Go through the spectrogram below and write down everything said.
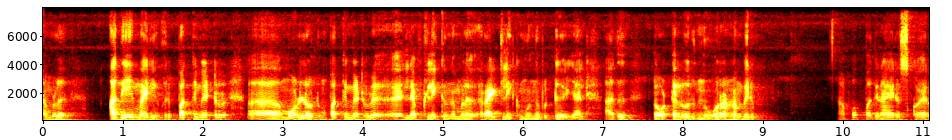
നമ്മൾ അതേമാതിരി ഒരു പത്ത് മീറ്റർ മുകളിലോട്ടും പത്ത് മീറ്റർ ലെഫ്റ്റിലേക്കും നമ്മൾ റൈറ്റിലേക്കും ഒന്ന് വിട്ട് കഴിഞ്ഞാൽ അത് ടോട്ടൽ ഒരു നൂറെണ്ണം വരും. അപ്പോൾ പതിനായിരം സ്ക്വയർ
